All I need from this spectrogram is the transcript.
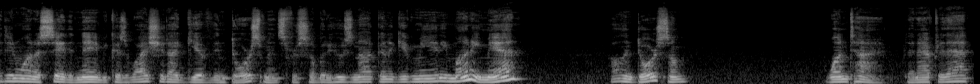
I didn't want to say the name because why should I give endorsements for somebody who's not going to give me any money, man? I'll endorse them one time. Then after that,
